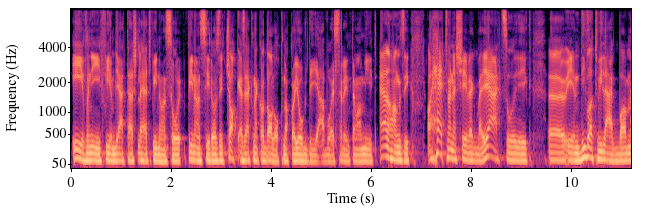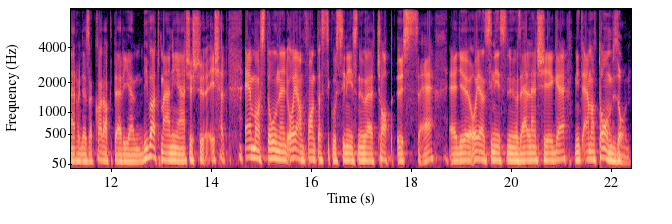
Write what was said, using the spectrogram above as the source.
évnyi filmgyártást lehet finanszírozni, csak ezeknek a daloknak a jogdíjából szerintem, ami itt elhangzik. A 70-es években játszódik, ilyen divatvilágban, mert hogy ez a karakter ilyen divatmániás, és, és hát Emma Stone egy olyan fantasztikus színésznővel csap össze, egy olyan színésznő az ellensége, mint Emma Thompson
